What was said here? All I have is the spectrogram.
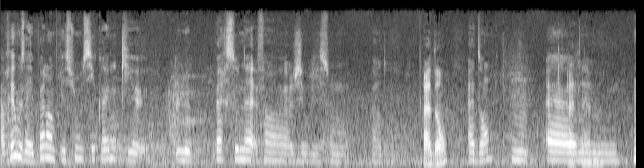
Après, vous avez pas l'impression aussi quand même que le personnage. Enfin, j'ai oublié son nom, pardon. Adam Adam. Mm. Euh, Adam.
